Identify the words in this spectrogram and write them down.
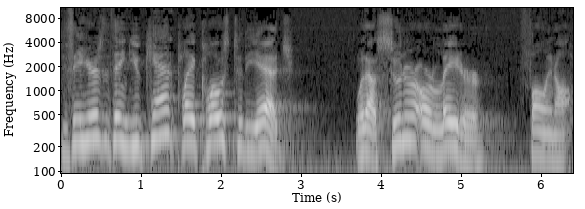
You see, here's the thing you can't play close to the edge without sooner or later falling off.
